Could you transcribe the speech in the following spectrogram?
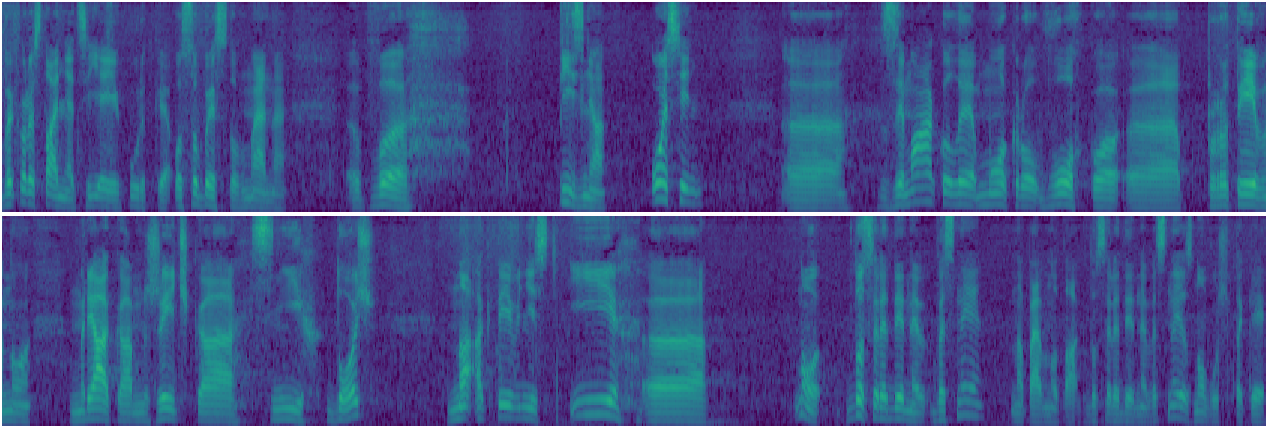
Використання цієї куртки особисто в мене в пізня осінь, е, зима, коли мокро, вогко, е, противно, мряка, мжичка, сніг, дощ на активність і е, ну, до середини весни, напевно так, до середини весни, знову ж таки,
